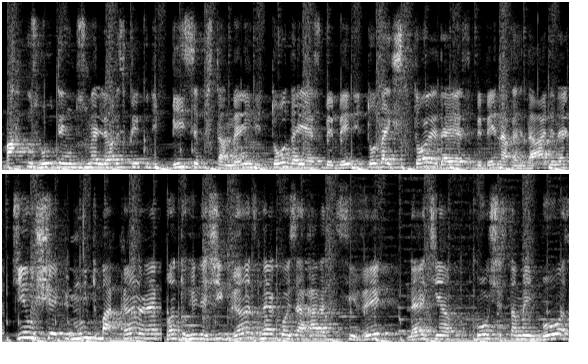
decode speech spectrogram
Marcos Ru tem um dos melhores picos de bíceps também de toda a IFBB, de toda a história da IFBB, na verdade, né? Tinha um shape muito bacana, né? Panturrilhas gigantes, né? Coisa rara de se ver, né? Tinha coxas também boas.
